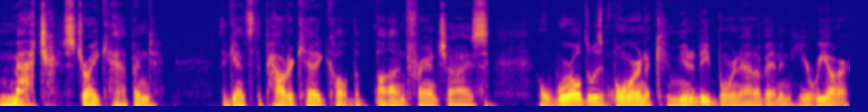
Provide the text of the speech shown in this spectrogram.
match strike happened against the powder keg called the Bond franchise. A world was born, a community born out of it, and here we are.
